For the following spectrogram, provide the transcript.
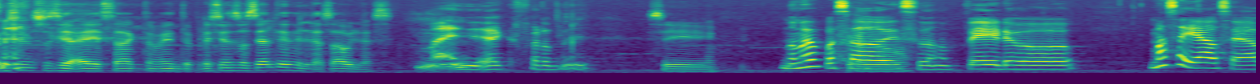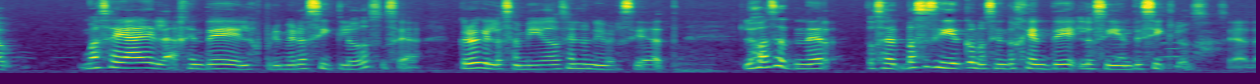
Presión social, exactamente. Presión social desde las aulas. Man, ya, qué fuerte. Sí. No me ha pasado Pero no. eso, pero más allá, o sea, más allá de la gente de los primeros ciclos, o sea, creo que los amigos en la universidad los vas a tener, o sea, vas a seguir conociendo gente los siguientes ciclos. O sea,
